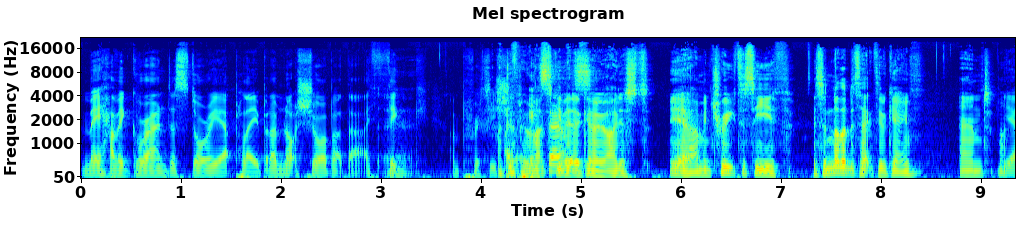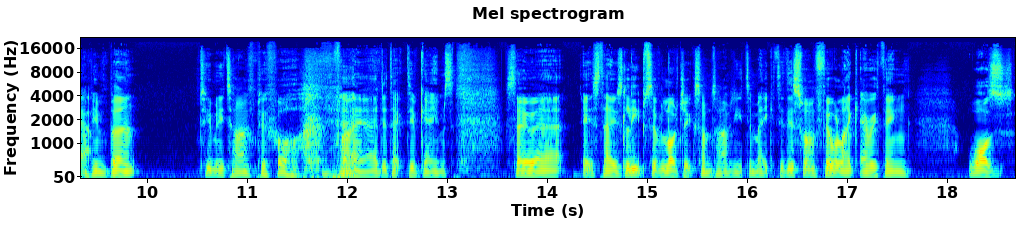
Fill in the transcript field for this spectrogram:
may have a grander story at play, but I'm not sure about that. I think I'm pretty I definitely would like to give it a go. I just, yeah, Yeah. I'm intrigued to see if it's another detective game, and like, Yeah. I've been burnt too many times before by uh, detective games. So uh, it's those leaps of logic sometimes you need to make. Did this one feel like everything was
